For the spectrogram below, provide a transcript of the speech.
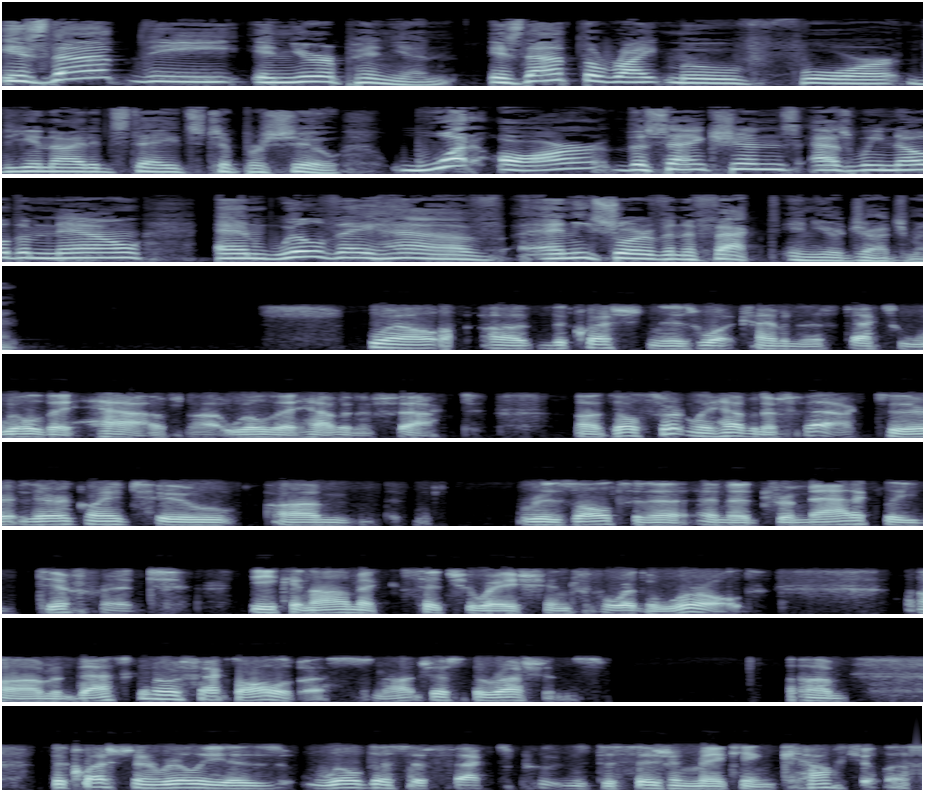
is that the, in your opinion, is that the right move for the United States to pursue? What are the sanctions as we know them now, and will they have any sort of an effect in your judgment? Well, uh, the question is what kind of an effect will they have, not will they have an effect. Uh, they'll certainly have an effect. They're, they're going to um, result in a, in a dramatically different economic situation for the world um, that's going to affect all of us, not just the Russians. Um, the question really is will this affect Putin's decision making calculus?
